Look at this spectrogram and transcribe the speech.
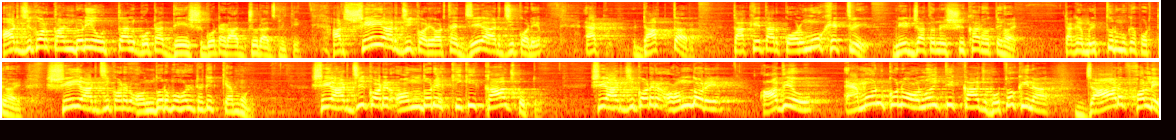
আরজিকর কাণ্ড নিয়ে উত্তাল গোটা দেশ, গোটা রাজ্য রাজনীতি। আর সেই আরজি করে অর্থাৎ যে আরজি করে এক ডাক্তার, তাকে তার কর্মক্ষেত্রে নির্যাতনের শিকার হতে হয়, তাকে মৃত্যুর মুখে পড়তে হয়। সেই আরজি করের অন্দরমহলটা ঠিক কেমন? সেই আরজি করের অন্দরে কি কি কাজ হতো? সেই আরজি করের অন্দরে আদেও এমন কোনো অনৈতিক কাজ হতো কিনা, যার ফলে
